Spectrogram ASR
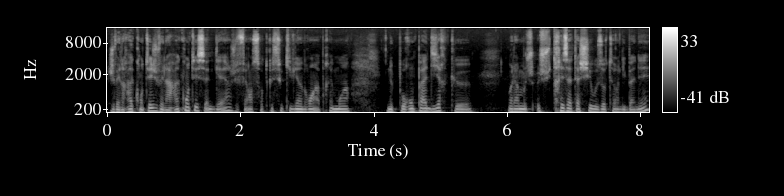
je vais le raconter, je vais la raconter cette guerre, je vais faire en sorte que ceux qui viendront après moi ne pourront pas dire que, voilà, moi, je suis très attaché aux auteurs libanais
